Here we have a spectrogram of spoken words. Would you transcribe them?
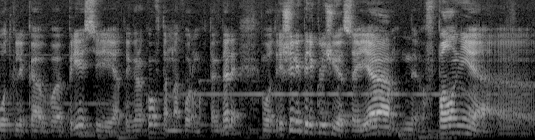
отклика в прессе и от игроков там на форумах и так далее. Вот, решили переключиться. Я вполне э,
